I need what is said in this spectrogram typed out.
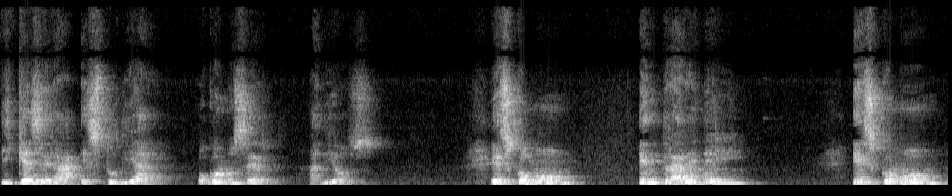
¿Y qué será estudiar o conocer a Dios? Es como entrar en Él, es como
